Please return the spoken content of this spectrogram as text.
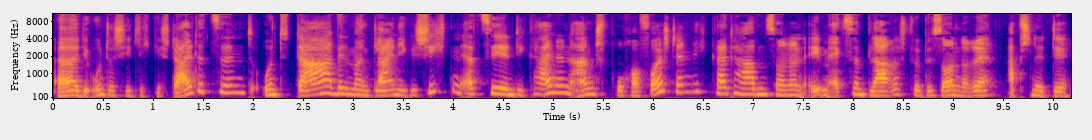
äh, die unterschiedlich gestaltet sind. Und da will man kleine Geschichten erzählen, die keinen Anspruch auf Vollständigkeit haben, sondern eben exemplarisch für besondere Abschnitte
